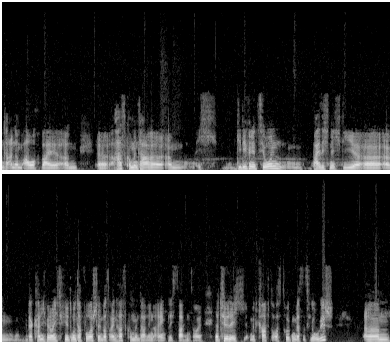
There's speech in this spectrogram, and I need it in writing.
unter anderem auch, weil ähm, äh, Hasskommentare, ähm, ich die Definition weiß ich nicht. Die, äh, ähm, da kann ich mir noch nicht viel drunter vorstellen, was ein Hasskommentar denn eigentlich sein soll. Natürlich mit Kraft ausdrücken, das ist logisch. Ähm,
